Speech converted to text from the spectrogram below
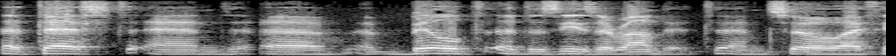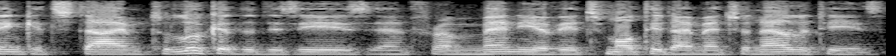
test and uh, build a disease around it. And so I think it's time to look at the disease and from many of its multidimensionalities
